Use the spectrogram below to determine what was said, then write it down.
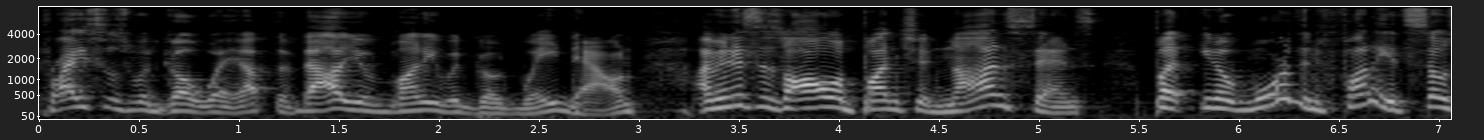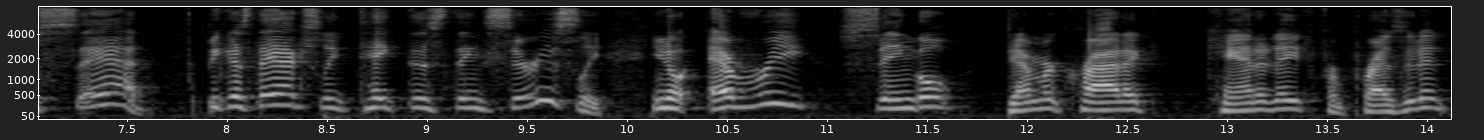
Prices would go way up. The value of money would go way down. I mean, this is all a bunch of nonsense. But, you know, more than funny, it's so sad because they actually take this thing seriously. You know, every single Democratic candidate for president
